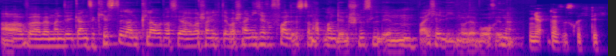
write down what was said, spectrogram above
Aber wenn man die ganze Kiste dann klaut, was ja wahrscheinlich der wahrscheinlichere Fall ist, dann hat man den Schlüssel im Speicher liegen oder wo auch immer. Ja, das ist richtig.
